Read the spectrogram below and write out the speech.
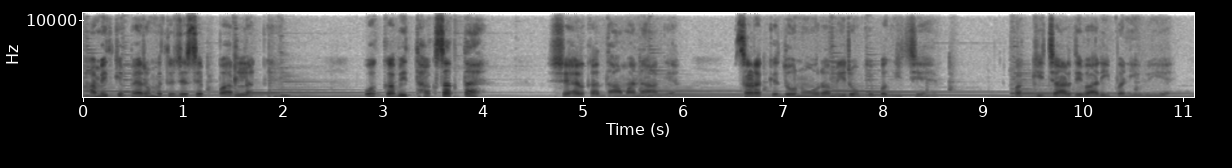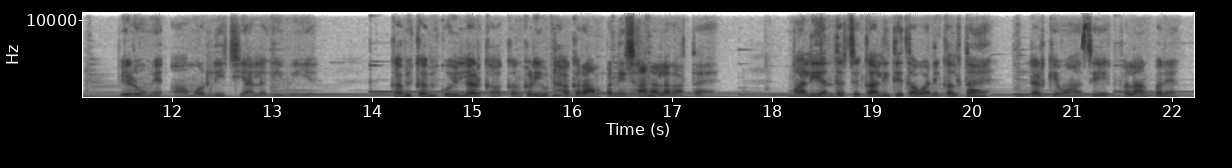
हामिद के पैरों में तो जैसे पर लग गए। वह कभी थक सकता है? शहर का दामन आ गया। सड़क के दोनों ओर अमीरों के बगीचे हैं। पक्की चार दीवारी बनी हुई है। पेड़ों में आम और लीचियाँ लगी हुई है। कभी कभी कोई लड़का कंकड़ी उठाकर आम पर निशाना लगाता है। माली अंदर से गाली देता हुआ निकलता है। लड़के वहाँ से एक फलांग पर हैं।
